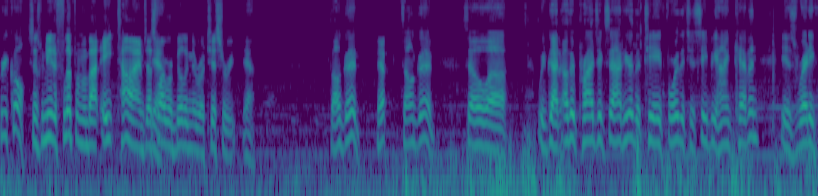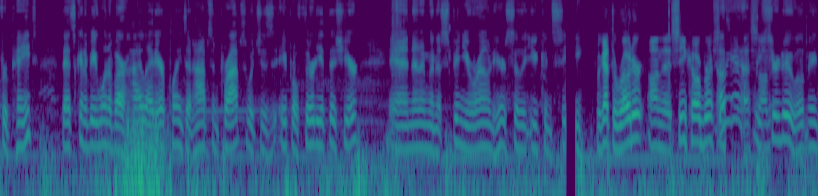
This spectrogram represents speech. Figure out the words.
Pretty cool. Since we need to flip them about eight times, that's Yeah. why we're building the rotisserie. It's all good. Yep. It's all good. So uh, we've got other projects out here. The TA4 that you see behind Kevin is ready for paint. That's going to be one of our highlight airplanes at Hops and Props, which is April 30th this year. And then I'm going to spin you around here so that you can see. We got the rotor on the Sea Cobra. Oh yeah, we sure do. Let me,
